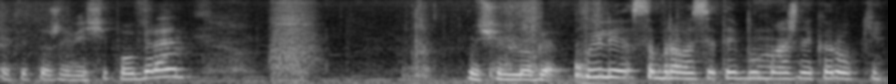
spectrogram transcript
эти тоже вещи поубираем. Очень много пыли собралось с этой бумажной коробки.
